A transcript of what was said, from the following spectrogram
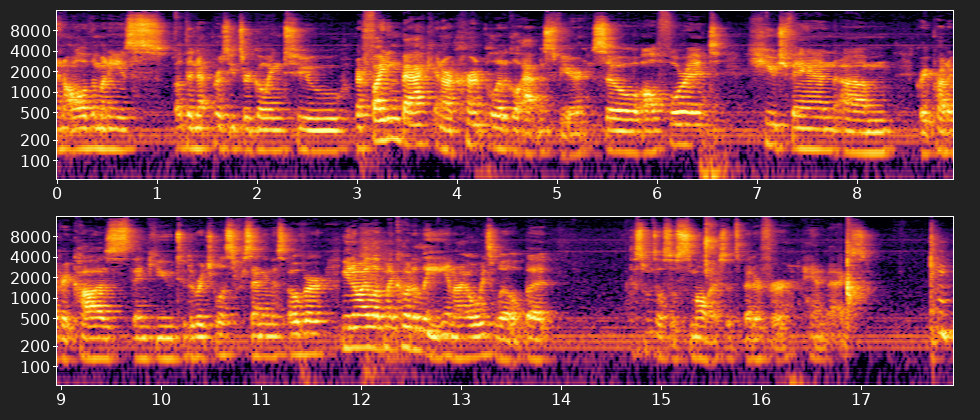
and all of the monies of the net proceeds are going to, are fighting back in our current political atmosphere. So all for it, huge fan, um, great product, great cause. Thank you to the Ritualist for sending this over. You know I love my Coda Caudalie, and I always will, but this one's also smaller, so it's better for handbags. Hmm.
